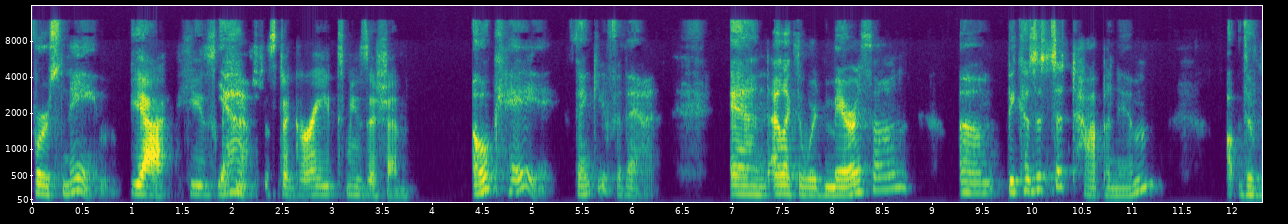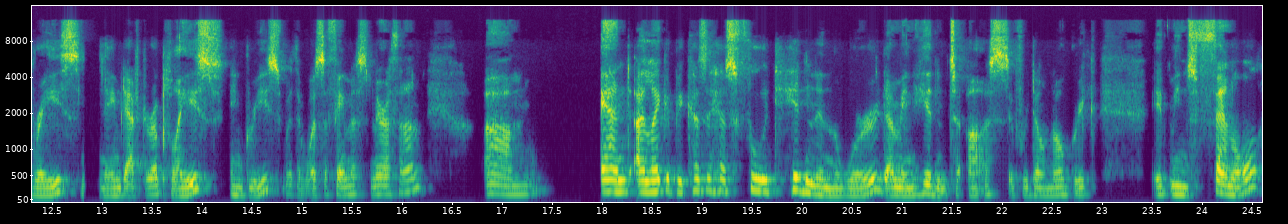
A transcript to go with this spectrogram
first name. yeah, he's Yeah. he's just a great musician. Okay, thank you for that. And I like the word marathon um, because it's a toponym. The race named after a place in Greece where there was a famous marathon. Um, and I like it because it has food hidden in the word. I mean, hidden to us if we don't know Greek. It means fennel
